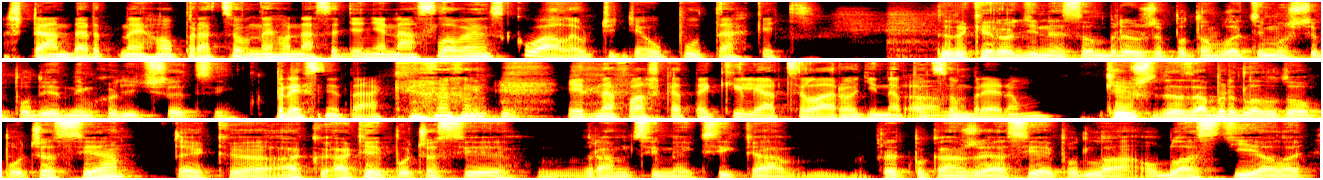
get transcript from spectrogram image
štandardného pracovného nasadenia na Slovensku, ale určite upúta, keď to je také rodinné sombrero, že potom v lete môžete pod jedným chodiť všetci. Presne tak. Jedna flaška tekily a celá rodina pod Áno. sombrerom. Keď už si teda zabrdla do toho počasia, tak e, ako, aké je počasie v rámci Mexika? Predpokladám, že asi aj podľa oblasti, ale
